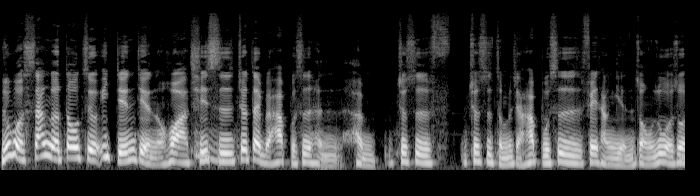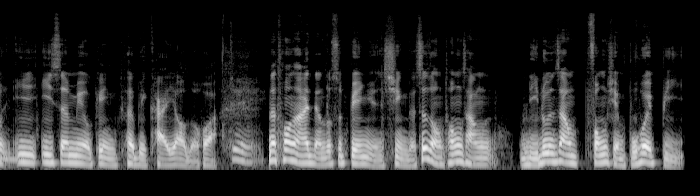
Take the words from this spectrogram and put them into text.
如果三个都只有一点点的话，其实就代表它不是很很就是就是怎么讲，它不是非常严重。如果说医医生没有给你特别开药的话，对，那通常来讲都是边缘性的。这种通常理论上风险不会比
